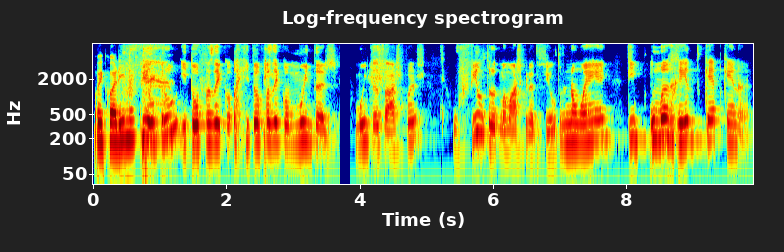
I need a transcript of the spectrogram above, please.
Oi, Corina. O filtro, e estou a fazer com, e estou a fazer com muitas, muitas aspas, o filtro de uma máscara de filtro não é tipo uma rede que é pequena.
